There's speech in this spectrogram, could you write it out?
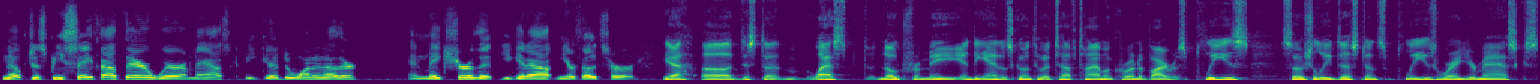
Nope. Just be safe out there. Wear a mask. Be good to one another, and make sure that you get out and your vote's heard. Yeah. Uh, just a last note from me. Indiana's going through a tough time on coronavirus. Please socially distance. Please wear your masks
